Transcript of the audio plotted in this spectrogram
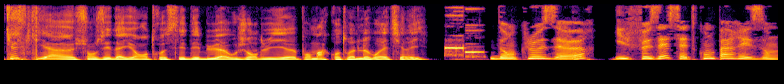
Qu'est-ce qui a changé d'ailleurs entre ses débuts à aujourd'hui euh, pour Marc-Antoine Lebray, Thierry? Dans Closer, il faisait cette comparaison.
